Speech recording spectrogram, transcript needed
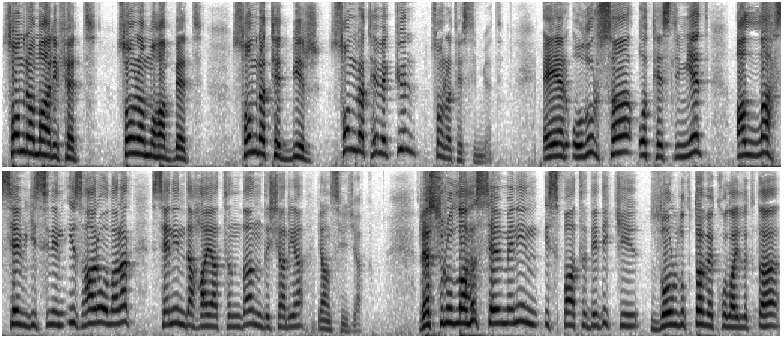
Sonra marifet, sonra muhabbet, sonra tedbir, sonra tevekkül, sonra teslimiyet. Eğer olursa o teslimiyet Allah sevgisinin izharı olarak senin de hayatından dışarıya yansıyacak. Resulullah'ı sevmenin ispatı dedik ki zorlukta ve kolaylıkta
